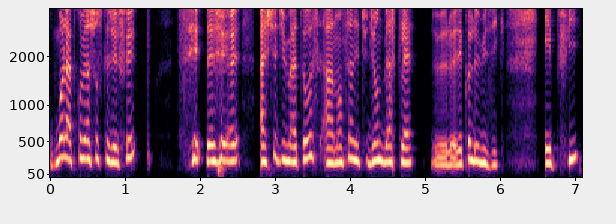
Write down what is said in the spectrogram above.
Donc, moi, la première chose que j'ai fait, c'est d'aller acheter du matos à un ancien étudiant de Berkeley, de l'école de musique. Et puis,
